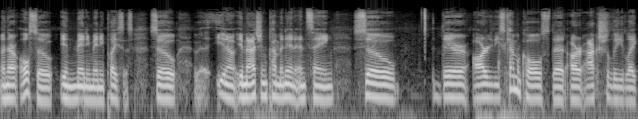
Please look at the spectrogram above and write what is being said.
and they're also in many many places so uh, you know imagine coming in and saying so there are these chemicals that are actually like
